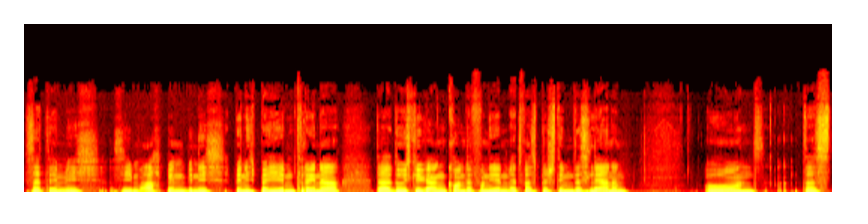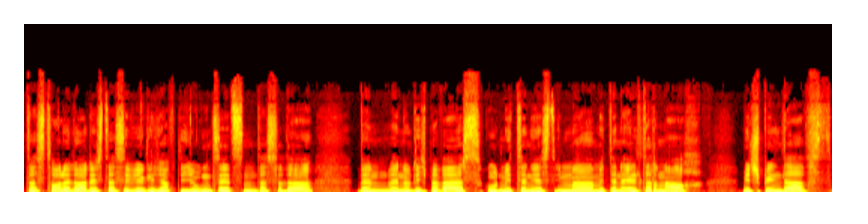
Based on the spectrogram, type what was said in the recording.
seitdem ich sieben, acht bin, bin ich, bin ich bei jedem Trainer da durchgegangen, konnte von jedem etwas Bestimmtes lernen. Und das, das Tolle dort ist, dass sie wirklich auf die Jugend setzen, dass du da, wenn, wenn du dich beweist, gut mittrainierst, immer mit den Älteren auch mitspielen darfst.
